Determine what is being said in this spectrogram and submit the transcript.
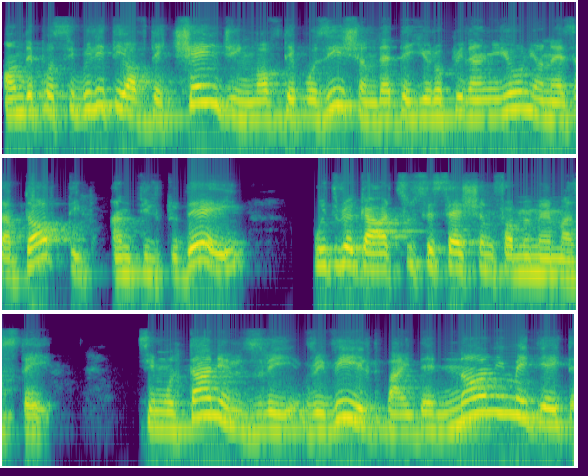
on the possibility of the changing of the position that the European Union has adopted until today with regard to secession from a member state, simultaneously revealed by the non-immediate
